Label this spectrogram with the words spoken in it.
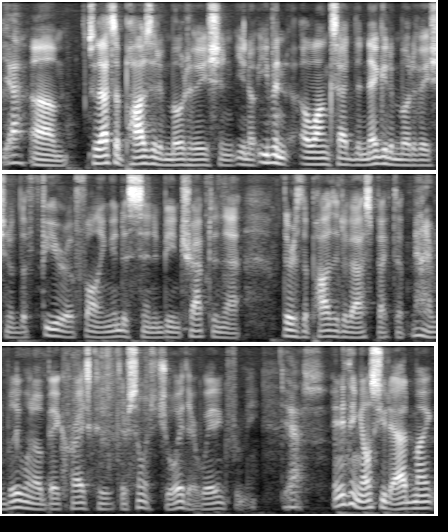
Yeah. Um, so that's a positive motivation, you know, even alongside the negative motivation of the fear of falling into sin and being trapped in that. There's the positive aspect of, man, I really want to obey Christ because there's so much joy there waiting for me. Yes. Anything else you'd add, Mike?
